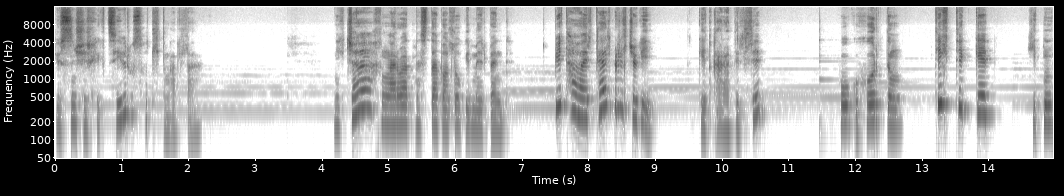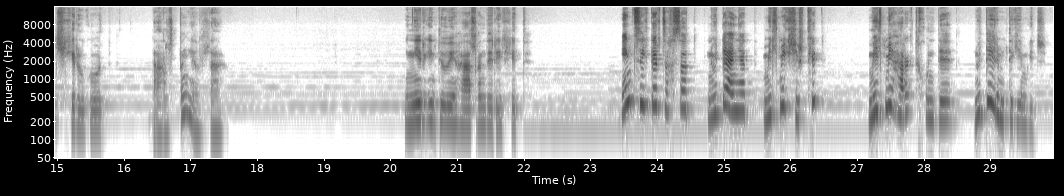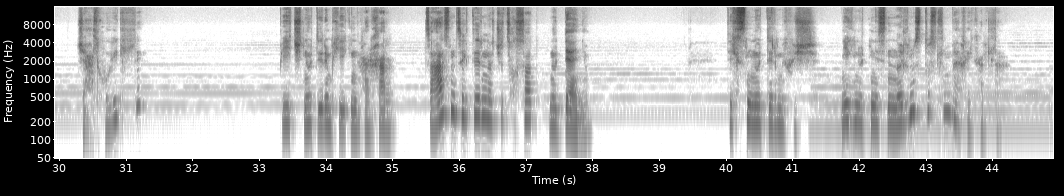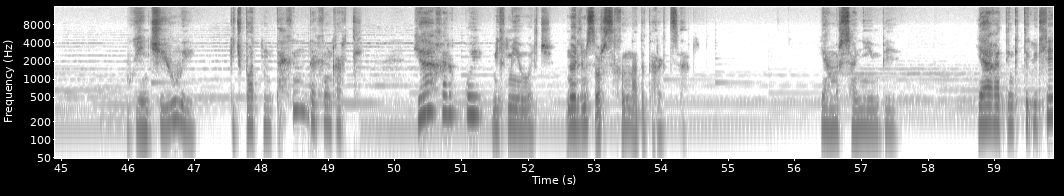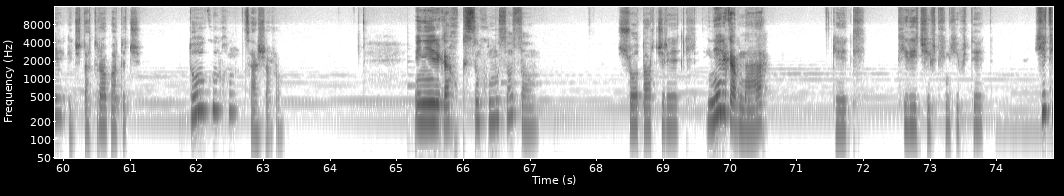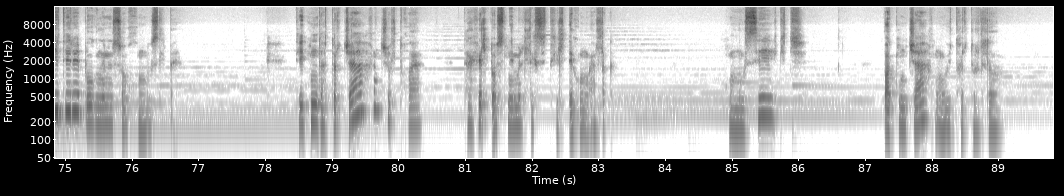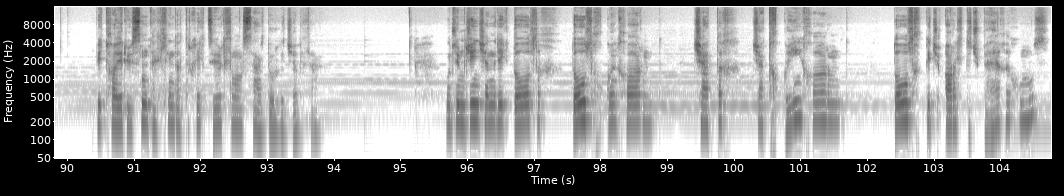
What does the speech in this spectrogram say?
9 ширхэг цэвэр ус худалдан авлаа. Нэг жаахан 10-аад настай болов гэмээр банд. Би та хоёр тайлбарлаж өгье гэд гараад ирлээ. Хүүг өхөөрдөн тэг тэг гэд хідэн чихэр өгөөд дагалдан явлаа. Энергийн төвийн хаалган дээр ирэхэд энэ цэг дээр зогсоод нүдэ аниад мэлмиг ширтгэд мэлми харагдах хүндээ нүдэ ирэмдэг юм гэж жаалхуу хэллээ. Би ч нүд ирэмхийг нь харахаар заасан цэг дээр нь очиж зогсоод нүдэ анив. Тэгсэн нүд ирмэх биш. Нэг нүднээс нь нулимс туслан байхыг харлаа. Үгүй эн чи юу вэ гэж бодно дахин дахин гартал. Яа харахгүй мэлми уулж нулимс урсах нь надад харагдсаар. Ямар сони юм бэ? Яагаад ингэдэг вүлээ гэж дотроо бодож дүүгүйхэн цааш оров. Энерги авах гэсэн хүмүүс олон. Шууд орж ирээд л энерги авнаа гэдэл тэрий чивтгэн хөвтөөд хит хитээрээ бөөгнөр нь суух хүмүүс л байна. Тэдэн дотор жаахан ч ултугай тахилд ус нэмэрлэх сэтгэлтэй хүн алга. Хүмүүсээ гэж бодон жаахан уйтгар төрлөө. Бид хоёр 9 тахилын доторхыг зэвэрлэн усаар дүргэж явлаа. Үлэмжийн чанарыг дуулах, дуулахгүй хооронд чадах, чадахгүй хооронд дуулах гэж оролдож байгаа хүмүүс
